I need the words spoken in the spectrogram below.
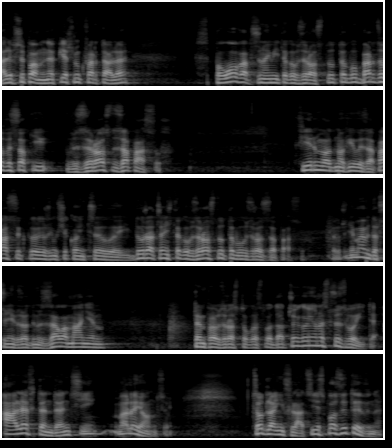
Ale przypomnę, w pierwszym kwartale połowa przynajmniej tego wzrostu to był bardzo wysoki wzrost zapasów. Firmy odnowiły zapasy, które już im się kończyły i duża część tego wzrostu to był wzrost zapasów. Także nie mamy do czynienia z żadnym załamaniem tempa wzrostu gospodarczego i ono jest przyzwoite, ale w tendencji malejącej. Co dla inflacji jest pozytywne.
